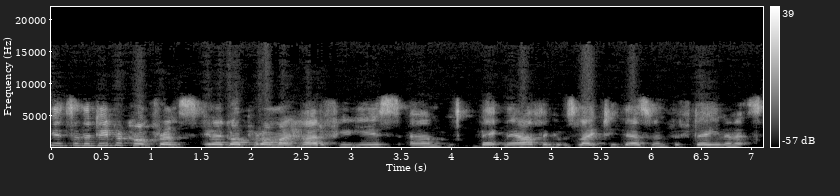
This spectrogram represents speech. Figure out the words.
Yeah, so the Deborah Conference, you know, God put on my heart a few years um, back now. I think it was late 2015, and it's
